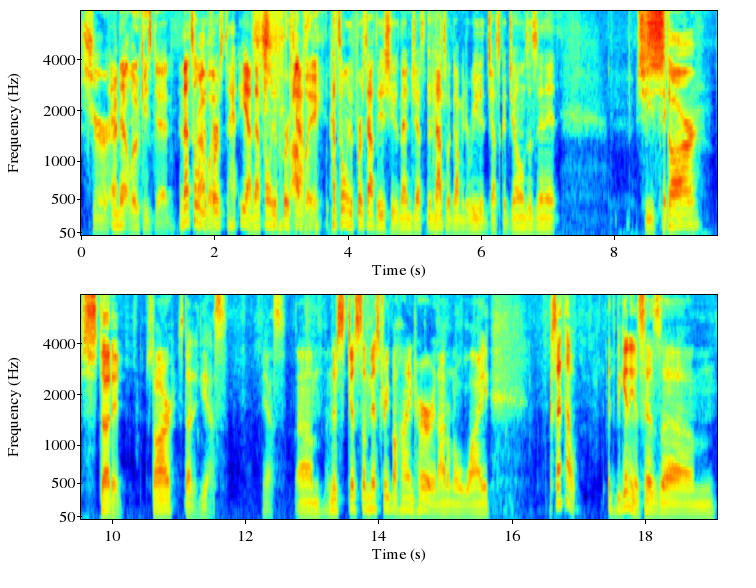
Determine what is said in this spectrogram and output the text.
Sure. I And bet that- Loki's dead. And that's only Probably. the first. ha- Yeah, that's only the first Probably. half. That's only the first half of the issue. And then just and that's what got me to read it. Jessica Jones is in it. She's taken off her- Star studded. Star studded, yes, yes. Um, and there's just some mystery behind her, and I don't know why. Because I thought at the beginning it says um,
